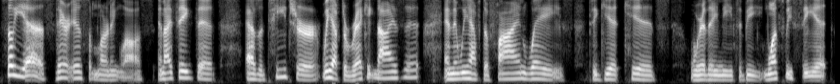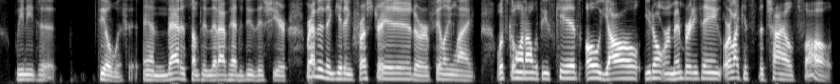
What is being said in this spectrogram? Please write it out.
So, yes, there is some learning loss. And I think that as a teacher, we have to recognize it and then we have to find ways to get kids where they need to be. Once we see it, we need to deal with it. And that is something that I've had to do this year rather than getting frustrated or feeling like, what's going on with these kids? Oh, y'all, you don't remember anything, or like it's the child's fault.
